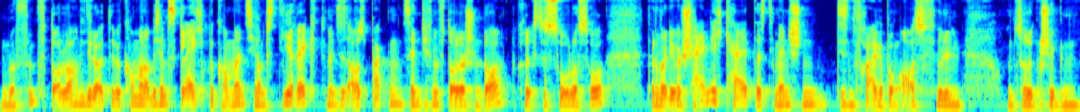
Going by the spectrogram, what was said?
nur 5 Dollar haben die Leute bekommen, aber sie haben es gleich bekommen. Sie haben es direkt, wenn sie es auspacken, sind die 5 Dollar schon da, du kriegst es so oder so. Dann war die Wahrscheinlichkeit, dass die Menschen diesen Fragebogen ausfüllen und zurückschicken,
